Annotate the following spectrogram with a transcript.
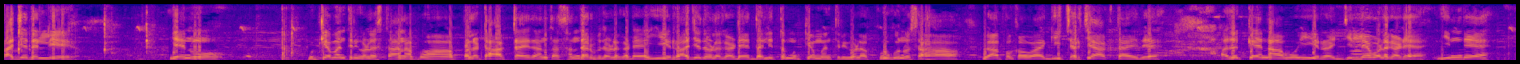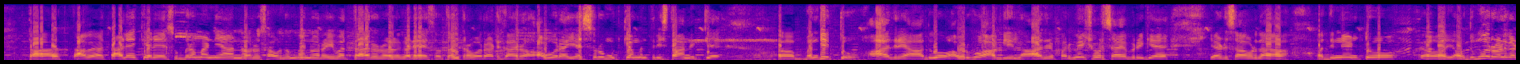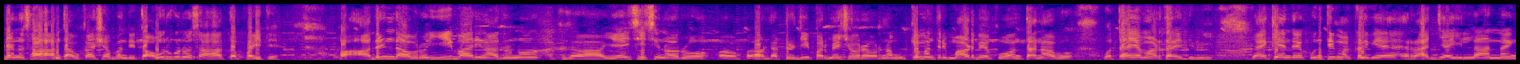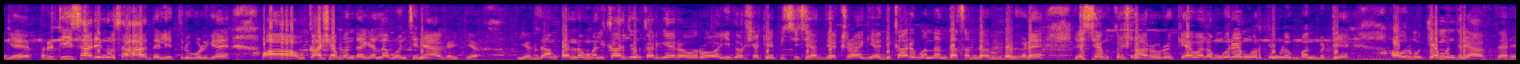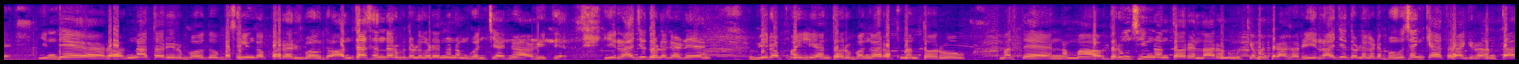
ರಾಜ್ಯದಲ್ಲಿ ಏನು ಮುಖ್ಯಮಂತ್ರಿಗಳ ಸ್ಥಾನ ಪಲಟ ಆಗ್ತಾ ಅಂತ ಸಂದರ್ಭದೊಳಗಡೆ, ಈ ರಾಜ್ಯದೊಳಗಡೆ ದಲಿತ ಮುಖ್ಯಮಂತ್ರಿಗಳ ಕೂಗುನು ಸಹ ವ್ಯಾಪಕವಾಗಿ ಚರ್ಚೆ ಆಗ್ತಾ ಇದೆ. ಅದಕ್ಕೆ ನಾವು ಈ ರ, ಜಿಲ್ಲೆ ಒಳಗಡೆ ಹಿಂದೆ ತಾಳೇಕೆರೆ ಸುಬ್ರಹ್ಮಣ್ಯ ಅನ್ನೋರು ಸಾವಿರದ ಒಂಬೈನೂರ ಐವತ್ತಾರರೊಳಗಡೆ ಸ್ವತಂತ್ರ ಹೋರಾಟಗಾರರು. ಅವರ ಹೆಸರು ಮುಖ್ಯಮಂತ್ರಿ ಸ್ಥಾನಕ್ಕೆ ಬಂದಿತ್ತು. ಆದರೆ ಅದು ಅವ್ರಿಗೂ ಆಗಲಿಲ್ಲ. ಆದರೆ ಪರಮೇಶ್ವರ್ ಸಾಹೇಬರಿಗೆ ಎರಡು ಸಾವಿರದ ಹದಿನೆಂಟು ಹದಿಮೂರರೊಳಗಡೆನೂ ಸಹ ಅಂತ ಅವಕಾಶ ಬಂದಿತ್ತು. ಅವ್ರಿಗೂ ಸಹ ತಪ್ಪೈತೆ. ಅದರಿಂದ ಅವರು ಈ ಬಾರಿನಾದ್ರೂ ಎ ಐ ಸಿ ಸಿನವರು ಡಾಕ್ಟರ್ ಜಿ ಪರಮೇಶ್ವರ್ ಅವ್ರನ್ನ ಮುಖ್ಯಮಂತ್ರಿ ಮಾಡಬೇಕು ಅಂತ ನಾವು ಒತ್ತಾಯ ಮಾಡ್ತಾ ಇದ್ದೀವಿ. ಯಾಕೆ ಅಂದರೆ ಕುಂತಿ ಮಕ್ಕಳಿಗೆ ರಾಜ್ಯ ಇಲ್ಲ ಅನ್ನಂಗೆ ಪ್ರತಿ ಸಾರಿನೂ ಸಹ ದಲಿತರುಗಳಿಗೆ ಆ ಅವಕಾಶ ಬಂದಾಗೆಲ್ಲ ವಂಚನೆ ಆಗೈತೆ. ಎಕ್ಸಾಂಪಲ್ಲು ಮಲ್ಲಿಕಾರ್ಜುನ್ ಖರ್ಗೆರವರು ಐದು ವರ್ಷ ಕೆ ಪಿ ಸಿ ಸಿ ಅಧ್ಯಕ್ಷರಾಗಿ ಅಧಿಕಾರಕ್ಕೆ ಬಂದಂಥ ಸಂದರ್ಭದೊಳಗಡೆ ಎಸ್ ಎಂ ಕೃಷ್ಣರವರು ಕೇವಲ ಮೂರೇ ಮೂರು ತಿಂಗಳಿಗೆ ಬಂದ್ಬಿಟ್ಟು ಅವರು ಮುಖ್ಯಮಂತ್ರಿ ಆಗ್ತಾರೆ. ಹಿಂದೆ ರಂಗನಾಥವ್ರು ಇರ್ಬೋದು ಬಸಲಿಂಗಪ್ಪರು ಇರ್ಬೋದು, ಅಂಥ ಸಂದರ್ಭದೊಳಗಡೆನೂ ನಮ್ಗೆ ವಂಚನೆ ಆಗೈತೆ. ಈ ರಾಜ್ಯದೊಳಗಡೆ ವೀರಪ್ಪ ಮೈಲಿ ಅಂತವರು ಬಂಗಾರಪ್ಪನಂಥವ್ರು ಮತ್ತು ನಮ್ಮ ಧರ್ಮ್ ಸಿಂಗ್ ಎಲ್ಲರೂ ಮುಖ್ಯಮಂತ್ರಿ ಆಗೋರು ಈ ರಾಜ್ಯದೊಳಗಡೆ ಬಹುಸಂಖ್ಯಾತರಾಗಿರೋಂಥ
